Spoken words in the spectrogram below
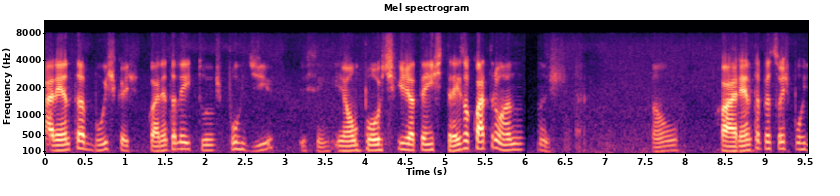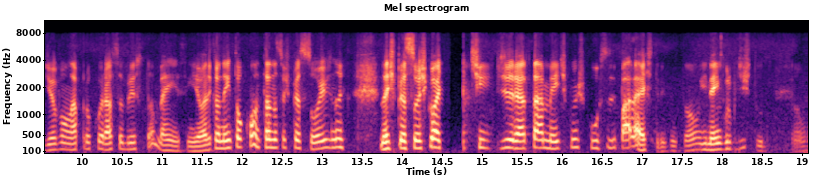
40 buscas, 40 leituras por dia. Assim, e é um post que já tem 3 ou 4 anos. Então, 40 pessoas por dia vão lá procurar sobre isso também. Assim. E olha que eu nem tô contando essas pessoas né, nas pessoas que eu atingo diretamente com os cursos e palestras. Então, e nem grupo de estudo. Então,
